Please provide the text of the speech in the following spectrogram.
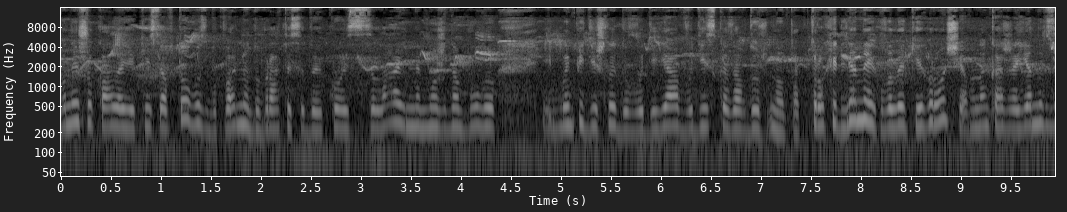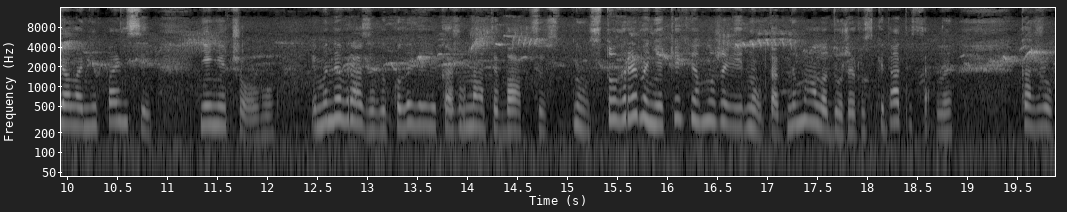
Вони шукали якийсь автобус, буквально добратися до якогось села, і не можна було. І ми підійшли до водія. Водій сказав, ну так, трохи для них великі гроші. А вона каже: я не взяла ні пенсії, ні нічого. І мене вразило, коли я їй кажу, нати бабцю, ну 100 гривень, яких я може і ну так не мала дуже розкидатися, але кажу,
